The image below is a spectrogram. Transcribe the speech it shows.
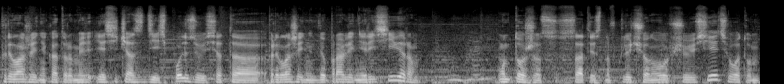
приложение, которым я сейчас здесь пользуюсь, это приложение для управления ресивером. Он тоже, соответственно, включен в общую сеть. Вот он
